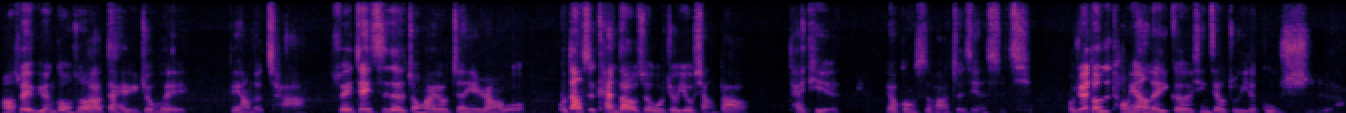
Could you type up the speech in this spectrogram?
然后所以员工受到待遇就会非常的差。所以这次的中华邮政也让我。我当时看到的时候，我就又想到台铁要公司化这件事情。我觉得都是同样的一个新自由主义的故事啊。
